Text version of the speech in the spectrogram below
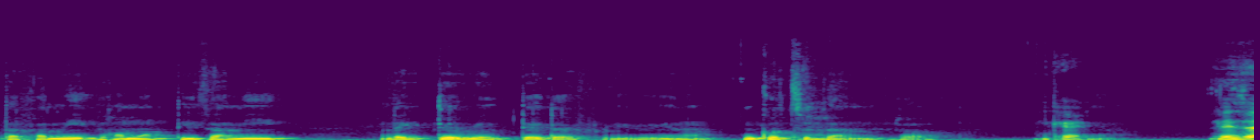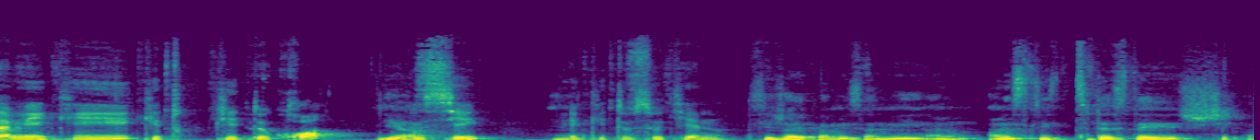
ta famille, vraiment tes amis, like, they're, they're there for you, you know. Go to mm. them, genre. Ok. Les amis qui, qui, qui te croient aussi et qui te soutiennent. Si j'avais pas mes amis, honestly, to this day, je sais pas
